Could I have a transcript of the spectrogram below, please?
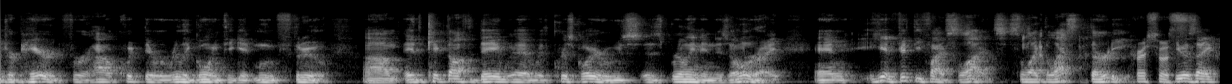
prepared for how quick they were really going to get moved through. Um, it kicked off the day uh, with Chris Coyier, who's is brilliant in his own right, and he had 55 slides. So like the last 30, Chris was. he was like,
